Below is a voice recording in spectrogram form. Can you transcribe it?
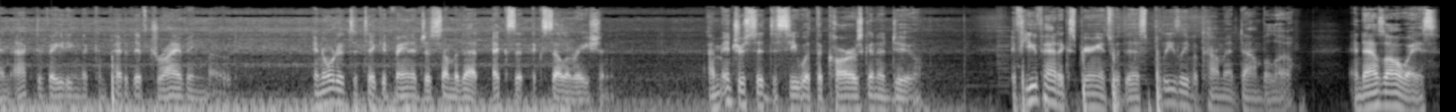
and activating the competitive driving mode in order to take advantage of some of that exit acceleration. I'm interested to see what the car is going to do. If you've had experience with this, please leave a comment down below. And as always,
